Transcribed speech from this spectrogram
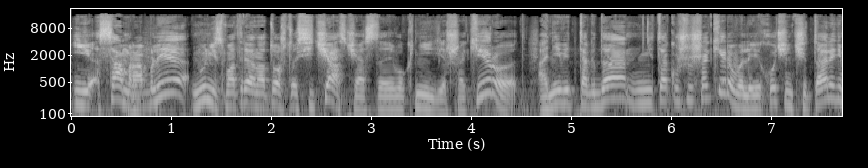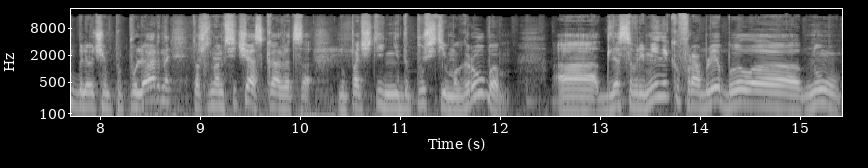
И сам Рабле, ну, несмотря на то, что сейчас часто его книги шокируют, они ведь тогда не так уж и шокировали. Их очень читали, они были очень популярны. То, что нам сейчас кажется, ну, почти недопустимо грубым, а для современников Рабле было, ну,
